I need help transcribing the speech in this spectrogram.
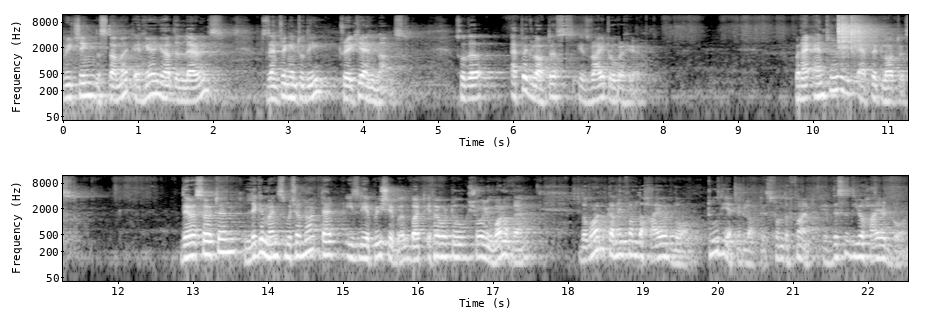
reaching the stomach, and here you have the larynx, is entering into the trachea and lungs. So the epiglottis is right over here. When I enter the epiglottis, there are certain ligaments which are not that easily appreciable, but if I were to show you one of them, the one coming from the hyoid bone to the epiglottis from the front, if this is your hyoid bone,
